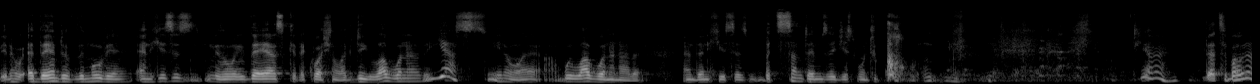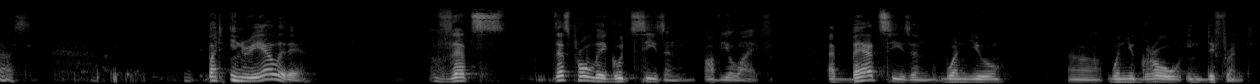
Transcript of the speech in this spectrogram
you know, at the end of the movie, and he says, you know, they ask a question like, "Do you love one another?" Yes, you know, I, we love one another. And then he says, "But sometimes I just want to." yeah, that's about us. But in reality, that's that's probably a good season of your life. A bad season when you uh, when you grow indifferent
